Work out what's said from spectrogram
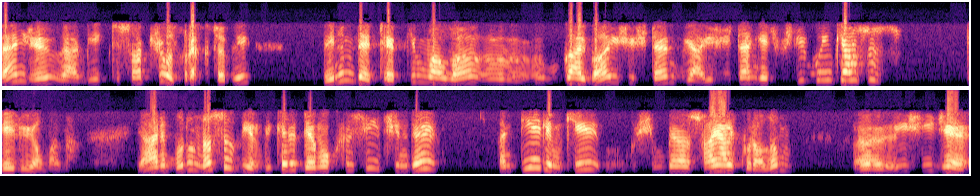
bence yani bir iktisatçı olarak tabii benim de tepkim valla e, galiba iş işten ya iş işten geçmiş değil bu imkansız geliyor bana. Yani bunu nasıl bir bir kere demokrasi içinde hani diyelim ki şimdi biraz hayal kuralım e, iş iyice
